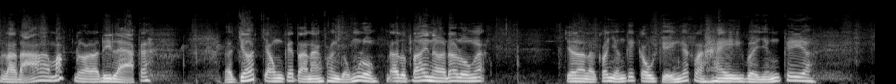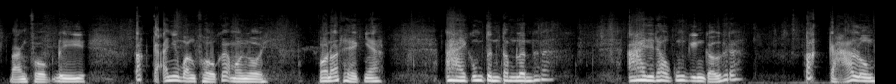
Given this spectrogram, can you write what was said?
là đã mất rồi là đi lạc á là chết trong cái tài năng phan dũng luôn đã được tới nơi đó luôn á. Cho nên là có những cái câu chuyện rất là hay về những cái à, bạn phượt đi tất cả những bạn phượt á mọi người. Con nói thiệt nha ai cũng tin tâm linh hết á ai đi đâu cũng kiên cử hết á. Tất cả luôn.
